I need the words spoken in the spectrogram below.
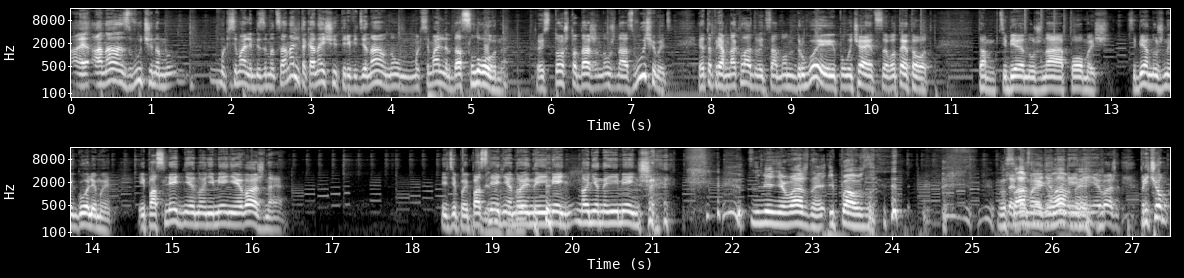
А, она озвучена максимально безэмоционально, так она еще и переведена, ну, максимально дословно. То есть то, что даже нужно озвучивать, это прям накладывается одно на другое, и получается вот это вот, там, тебе нужна помощь, тебе нужны големы. И последнее, но не менее важное. И типа, и последнее, но, и наимен... но не наименьшее. Не менее важное и пауза. Но да, самое главное... Не, важно. Причем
